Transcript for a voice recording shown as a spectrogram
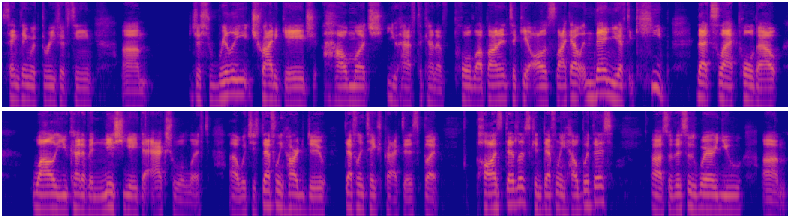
Same thing with 315. Um, just really try to gauge how much you have to kind of pull up on it to get all the slack out. And then you have to keep that slack pulled out while you kind of initiate the actual lift, uh, which is definitely hard to do. Definitely takes practice, but pause deadlifts can definitely help with this. Uh, so this is where you um,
